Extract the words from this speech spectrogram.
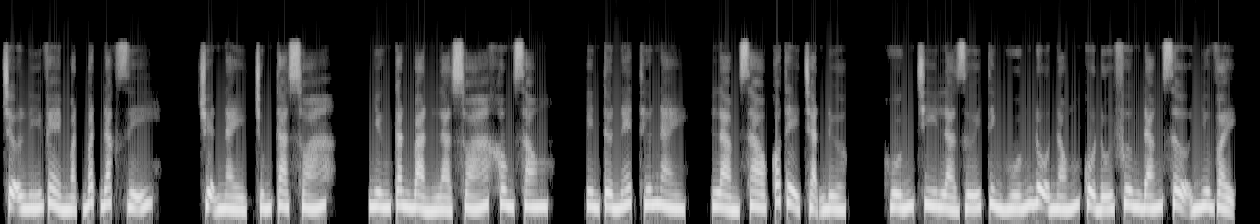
Trợ lý vẻ mặt bất đắc dĩ. Chuyện này chúng ta xóa. Nhưng căn bản là xóa không xong. Internet thứ này, làm sao có thể chặn được. Huống chi là dưới tình huống độ nóng của đối phương đáng sợ như vậy.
